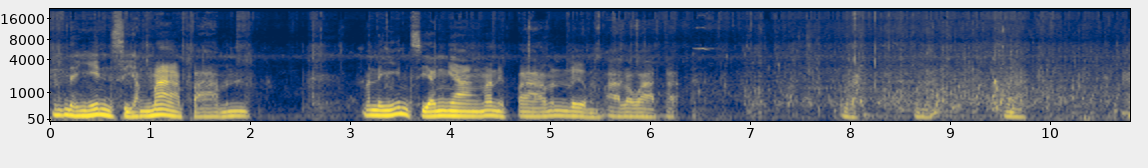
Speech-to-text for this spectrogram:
มันได้ยินเสียงมาป่ามัน มันได้ยินเสียงยางมาเนี่ยป่ามันเริ่มอารวาสละดูนะดูนะดูนะข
